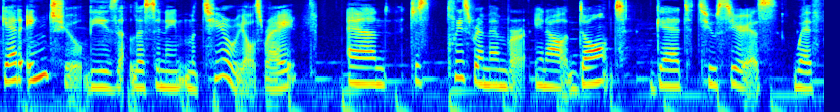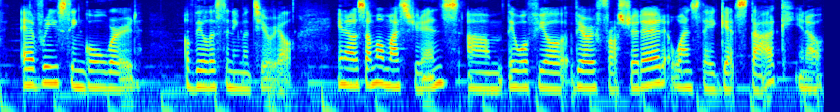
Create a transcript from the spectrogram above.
get into these listening materials, right? And just please remember, you know, don't get too serious with every single word of the listening material you know, some of my students, um, they will feel very frustrated once they get stuck, you know,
